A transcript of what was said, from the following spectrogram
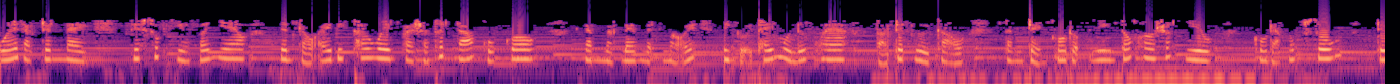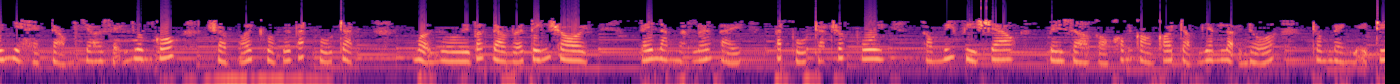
quế đặt trên bàn, tiếp xúc nhiều với nhau, nên cậu ấy biết thói quen và sở thích đó của cô. Lâm mặt đang mệt mỏi, đi ngửi thấy mùi nước hoa tỏ trên người cậu, tâm trạng cô đột nhiên tốt hơn rất nhiều. Cô đặt bút xuống, đứng nhẹ hoạt động cho giãn lương cốt, rồi mới cười với Bách Vũ Trạch. Mọi người bắt đầu nổi tiếng rồi. Thấy Lâm mặt nói vậy, Bách Vũ Trạch rất vui, không biết vì sao, bây giờ cậu không còn coi trọng danh lợi nữa. Trong làng giải trí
